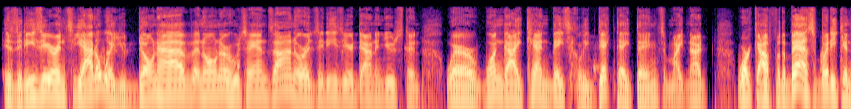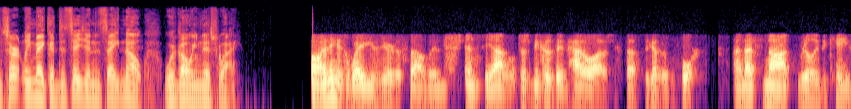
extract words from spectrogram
is it easier in Seattle where you don't have an owner who's hands on, or is it easier down in Houston where one guy can basically dictate things? It might not work out for the best, but he can certainly make a decision and say, no, we're going this way. Oh, I think it's way easier to salvage in Seattle just because they've had a lot of success together before. And that's not really the case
